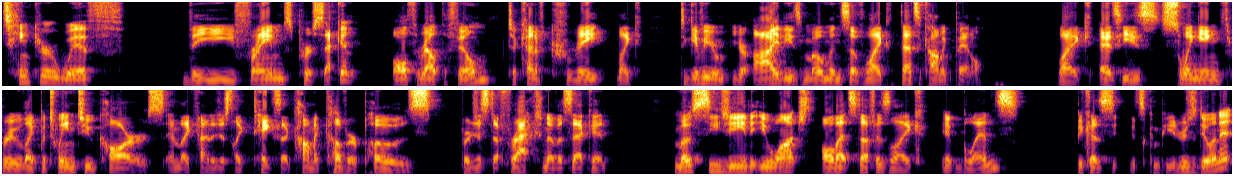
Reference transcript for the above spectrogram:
tinker with the frames per second all throughout the film to kind of create like to give your your eye these moments of like that's a comic panel. Like as he's swinging through like between two cars and like kind of just like takes a comic cover pose for just a fraction of a second. Most cg that you watch all that stuff is like it blends because it's computers doing it.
